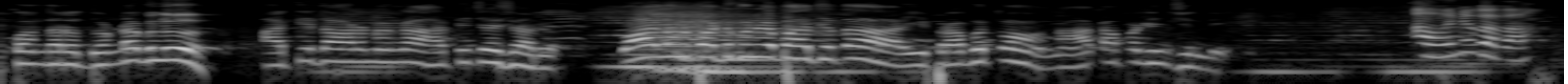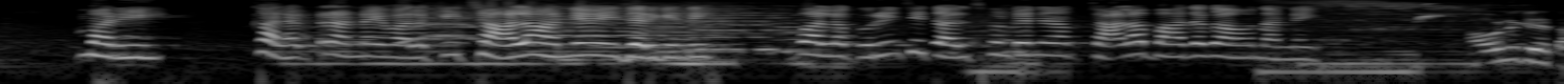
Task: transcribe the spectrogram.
కొందరు దుండగులు అతి దారుణంగా హత్య చేశారు. వాళ్ళని పట్టుకునే బాధ్యత ఈ ప్రభుత్వం నాకు అప్పగించింది. అవును బావా. మరి కలెక్టర్ అన్నయ్య వాళ్ళకి చాలా అన్యాయం జరిగింది. వాళ్ళ గురించి తలుచుకుంటేనే నాకు చాలా బాధగా ఉంది అన్నయ్య. అవును గీత.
